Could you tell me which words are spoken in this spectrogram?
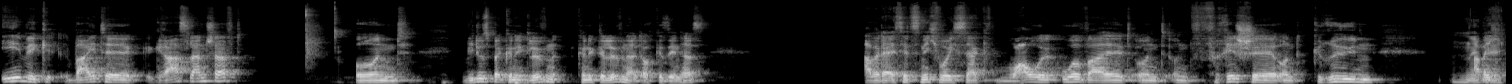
ewig weite Graslandschaft. Und wie du es bei König, Löwen, König der Löwen halt auch gesehen hast. Aber da ist jetzt nicht, wo ich sag, wow, Urwald und, und Frische und Grün. Nee, aber ich,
